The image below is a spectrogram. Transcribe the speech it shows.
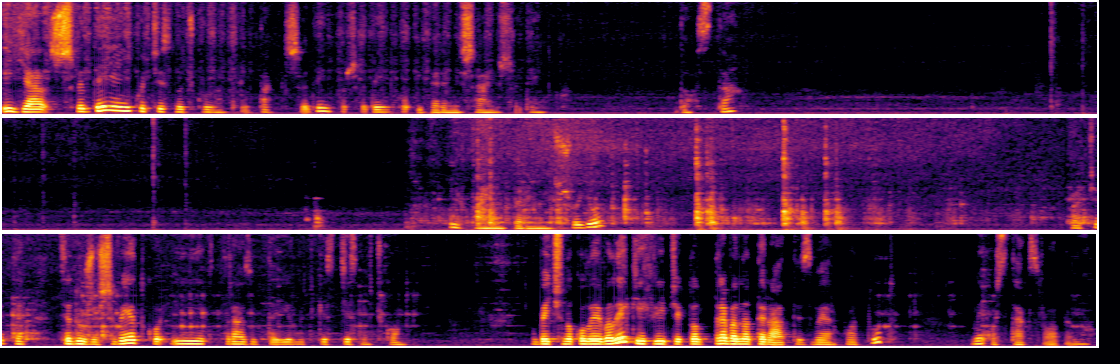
І я швиденько чесночку натру. Так, швиденько, швиденько і перемішаю швиденько. Доста. І файно перемішую. Бачите, це дуже швидко і одразу тарілочки з чесночком. Обично, коли великий хлібчик, то треба натирати зверху, а тут ми ось так зробимо.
